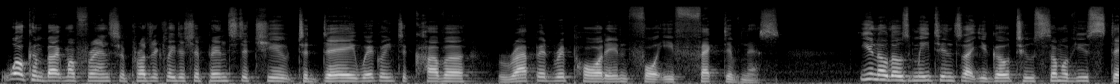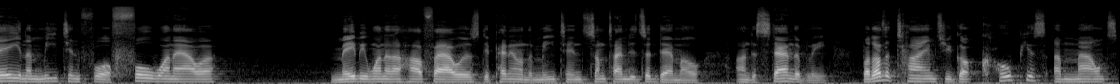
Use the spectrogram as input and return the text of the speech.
Welcome back, my friends, to Project Leadership Institute. Today, we're going to cover rapid reporting for effectiveness. You know those meetings that you go to, some of you stay in a meeting for a full one hour, maybe one and a half hours, depending on the meeting. Sometimes it's a demo, understandably, but other times you've got copious amounts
